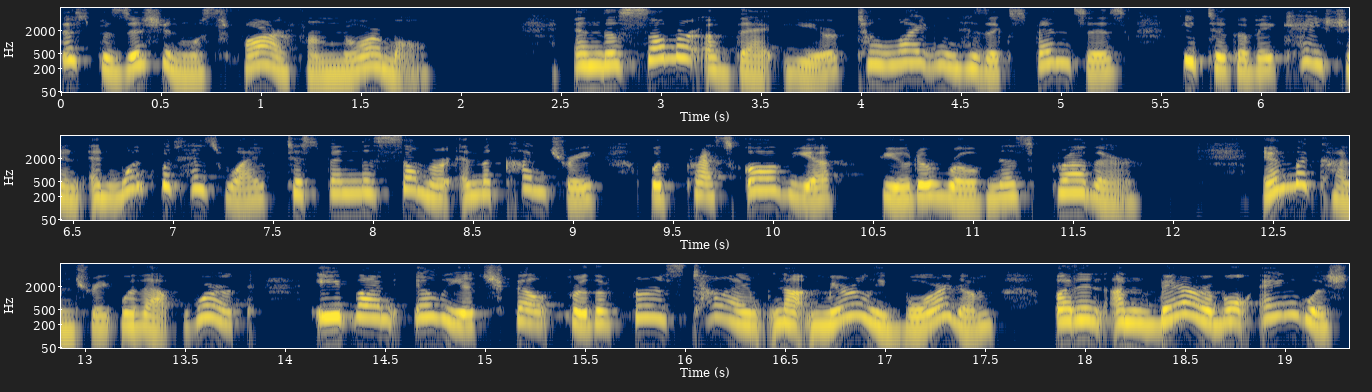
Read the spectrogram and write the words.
this position was far from normal. In the summer of that year, to lighten his expenses, he took a vacation and went with his wife to spend the summer in the country with Praskovya Fyodorovna's brother. In the country, without work, Ivan Ilyich felt for the first time not merely boredom, but an unbearable anguish,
